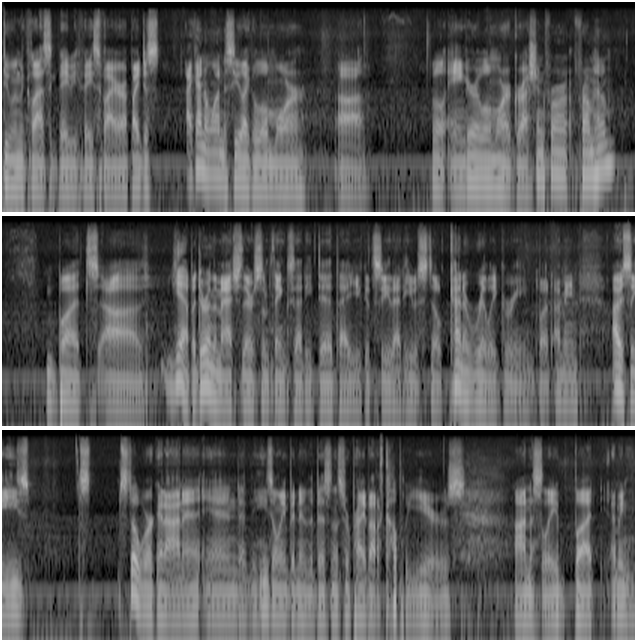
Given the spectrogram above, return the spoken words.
doing the classic baby face fire up. I just I kind of wanted to see like a little more, uh, a little anger, a little more aggression from from him. But uh, yeah, but during the match, there's some things that he did that you could see that he was still kind of really green. But I mean, obviously he's still working on it, and he's only been in the business for probably about a couple years, honestly. But I mean,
